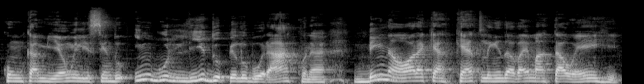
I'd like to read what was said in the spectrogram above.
com o caminhão ele sendo engolido pelo buraco, né? Bem na hora que a Kathleen ainda vai matar o Henry.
